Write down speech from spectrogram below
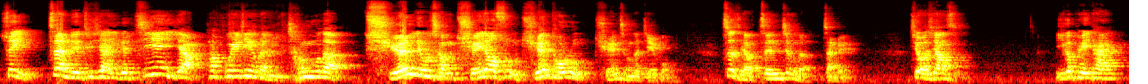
所以战略就像一个基因一样，它规定了你成功的全流程、全要素、全投入、全程的结果，这才叫真正的战略。就好像是一个胚胎，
